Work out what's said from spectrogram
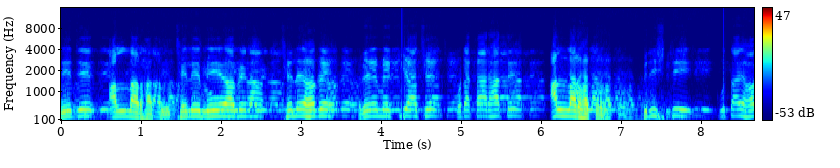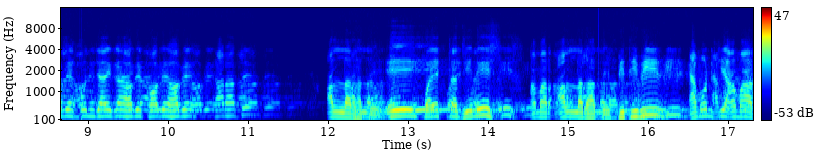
রেজেক আল্লাহর হাতে। ছেলে মেয়ে হবে না, ছেলে হবে, রে মেয়ে কি আছে? ওটা কার হাতে? আল্লাহর হাতে। বৃষ্টি কোথায় হবে, কোন জায়গায় হবে, কবে হবে, কার হাতে? আল্লাহর হাতে। এই কয়েকটা জিনিস আমার আল্লাহর হাতে। পৃথিবীর এমনকি আমার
